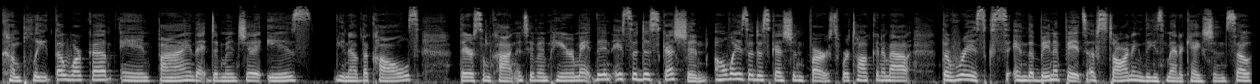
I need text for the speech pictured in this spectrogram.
complete the workup and find that dementia is you know, the cause. There's some cognitive impairment. Then it's a discussion, always a discussion first. We're talking about the risks and the benefits of starting these medications. So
